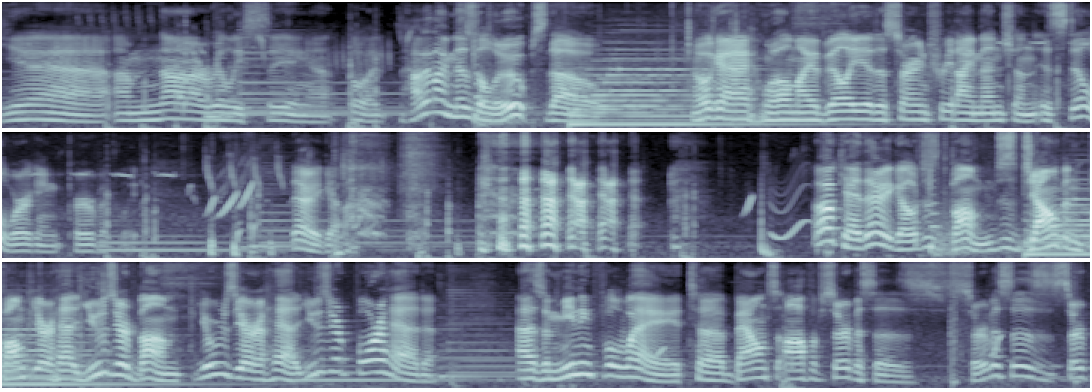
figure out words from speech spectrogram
Yeah, I'm not really seeing it. Oh, how did I miss the loops, though? Okay, well, my ability to discern three dimension is still working perfectly. There you go. okay, there you go. Just bump. Just jump and bump your head. Use your bump. Use your head. Use your forehead as a meaningful way to bounce off of surfaces. Services? Surf...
